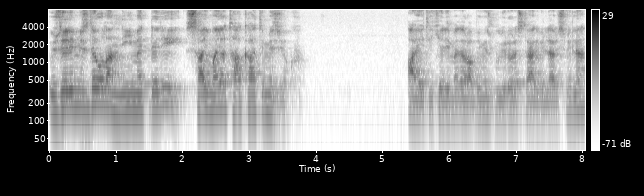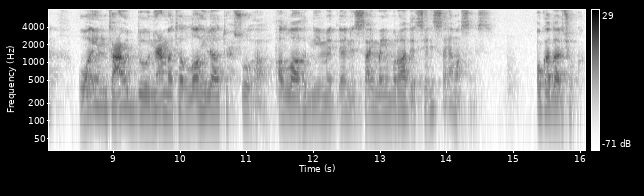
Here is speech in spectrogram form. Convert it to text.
üzerimizde olan nimetleri saymaya takatimiz yok. Ayeti kerimede Rabbimiz buyuruyor Estaizu bismillah. وَاِنْ تَعُدُّوا نِعْمَةَ اللّٰهِ لَا تُحْصُوهَا Allah'ın nimetlerini saymayı murad etseniz sayamazsınız. O kadar çok.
